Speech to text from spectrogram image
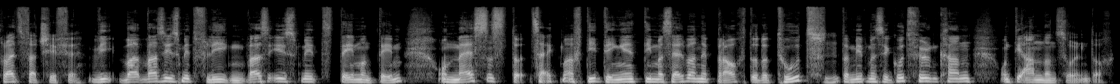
Kreuzfahrtschiffe? Wie, was ist mit Fliegen? Was ist mit dem und dem? Und meistens zeigt man auf die Dinge, die man selber nicht braucht oder tut, mhm. damit man sich gut fühlen kann und die anderen sollen doch.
